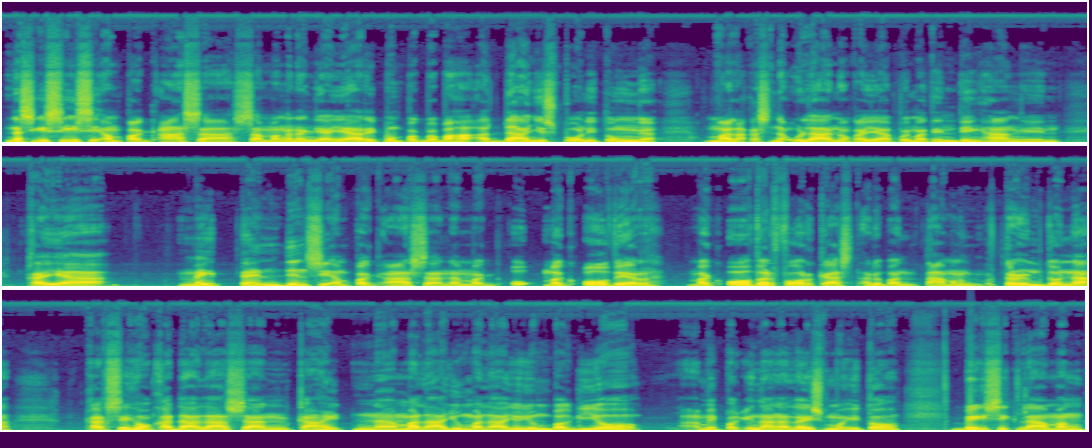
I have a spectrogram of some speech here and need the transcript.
nasisisi ang pag-asa sa mga nangyayari pong pagbabaha at danyos po nitong malakas na ulan o kaya po matinding hangin, kaya may tendency ang pag-asa na mag, mag-over, mag-over forecast, ano bang tamang term doon na kasi ho kadalasan kahit na malayong malayo yung bagyo, I mean, pag inanalyze mo ito, basic lamang,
